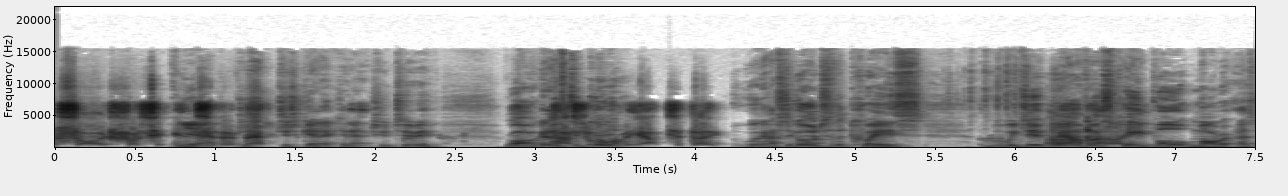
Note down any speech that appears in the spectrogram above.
side foot it into Yeah, the just, net. just get a connection to him. Right, we're gonna have That's to go. he had to do. We're gonna have to go on to the quiz. We do. We have asked people Mor- a,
